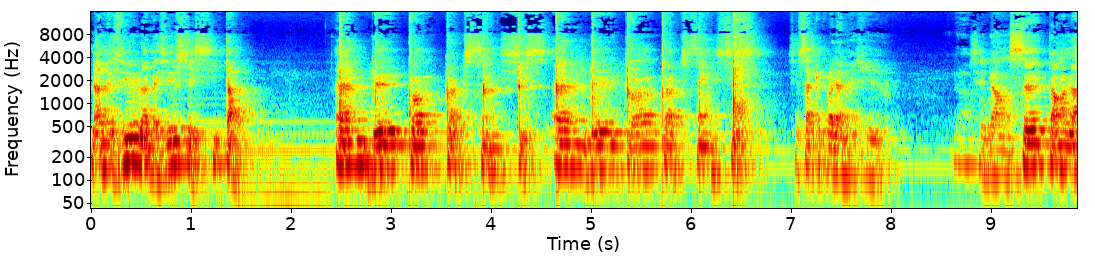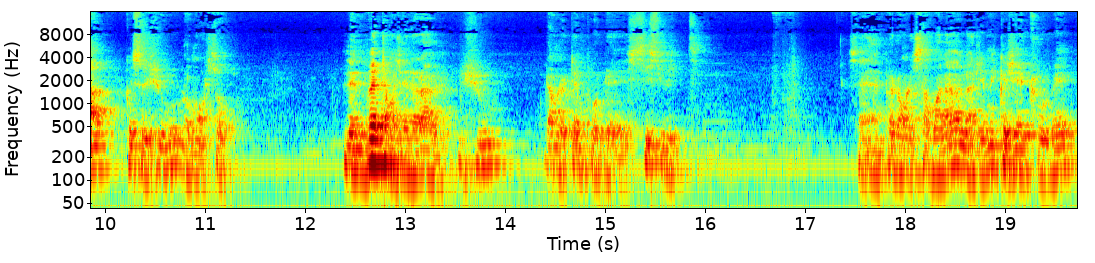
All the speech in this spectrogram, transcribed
la, mesure, la mesure c'est 6 temps. 1, 2, 3, 4, 5, 6. 1, 2, 3, 4, 5, 6. C'est ça qui fait la mesure. C'est dans ce temps-là que se joue le morceau. Les bêtes en général jouent dans le tempo de 6-8. C'est un peu dans le savoir-là, la rythmique que j'ai trouvée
